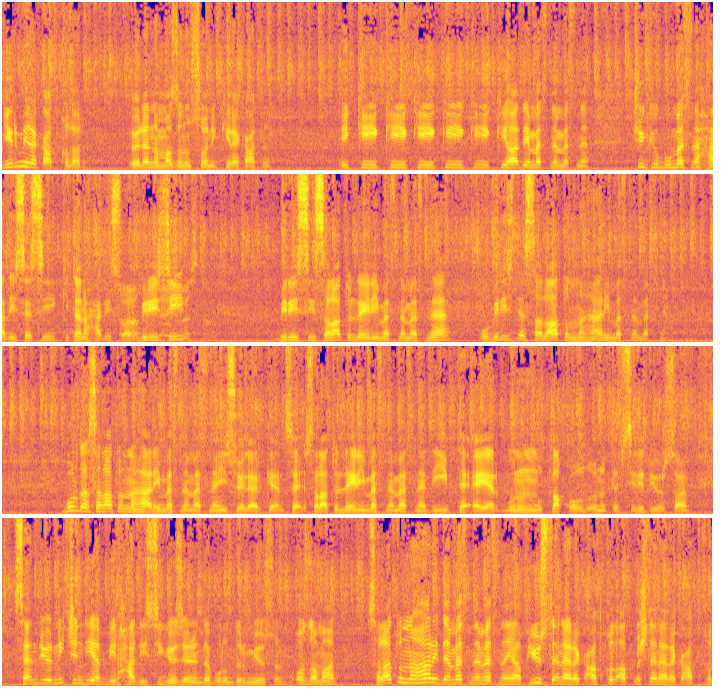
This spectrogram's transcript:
20 rekat kılar. Öğle namazının son iki rekatı. 2 2 2 2 2 2 hadi metne metne. Çünkü bu metne hadisesi iki tane hadis var. Birisi birisi salatul leyli metne metne o birisi de salatun nahari metne metne. Burada salatun nahari metne metneyi söylerken salatul leyli metne metne deyip de eğer bunun mutlak olduğunu tefsir ediyorsan sen diyor niçin diğer bir hadisi göz önünde bulundurmuyorsun? O zaman salatun nahari de metne metne yap. 100 tane rekat kıl, 60 tane rekat kıl.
